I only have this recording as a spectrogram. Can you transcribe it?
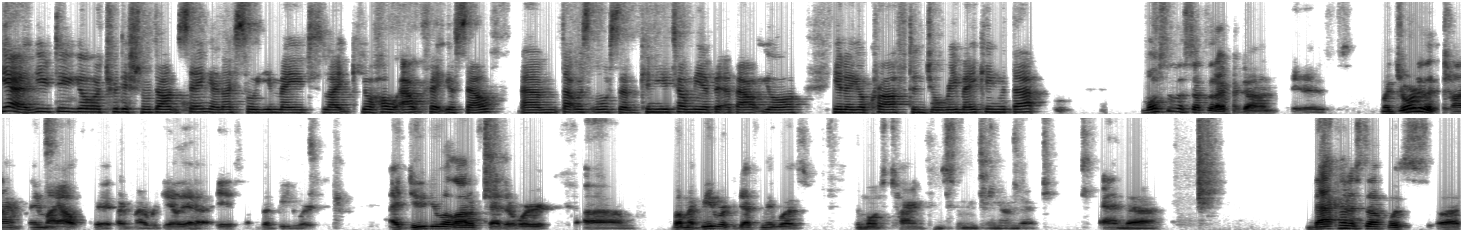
yeah you do your traditional dancing and i saw you made like your whole outfit yourself um, that was awesome. Can you tell me a bit about your, you know, your craft and jewelry making with that? Most of the stuff that I've done is majority of the time in my outfit or my regalia is the beadwork. I do do a lot of feather work, um, but my beadwork definitely was the most time consuming thing on there. And uh, that kind of stuff was uh,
